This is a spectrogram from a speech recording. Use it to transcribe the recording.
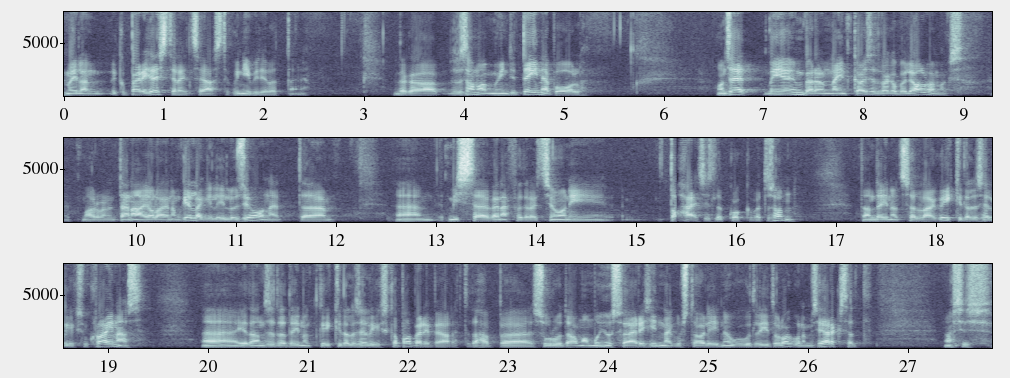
meil on ikka päris hästi läinud see aasta, kui niipidi võtta on ju. aga seesama mündi teine pool on see, et meie ümber on läinud ka asjad väga palju halvemaks. et ma arvan, et täna ei ole enam kellelgi illusioon, et, äh, et mis see Vene Föderatsiooni tahe siis lõppkokkuvõttes on. ta on teinud selle kõikidele selgeks Ukrainas ja ta on seda teinud kõikidele selgeks ka paberi peal, et ta tahab äh, suruda oma mõjusfääri sinna, kus ta oli Nõukogude Liidu lagunemise järgselt. noh, siis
